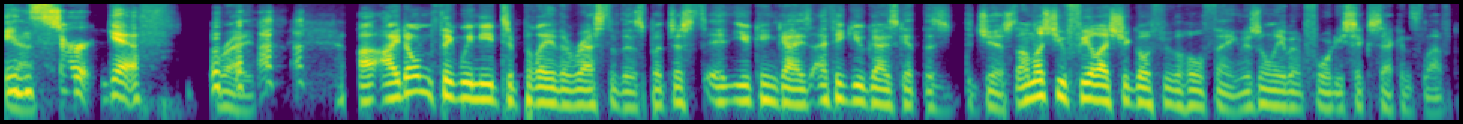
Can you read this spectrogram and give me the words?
insert GIF. Right. uh, I don't think we need to play the rest of this, but just uh, you can guys. I think you guys get this, the gist. Unless you feel I should go through the whole thing. There's only about 46 seconds left.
